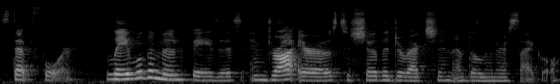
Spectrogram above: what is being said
Step 4. Label the moon phases and draw arrows to show the direction of the lunar cycle.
